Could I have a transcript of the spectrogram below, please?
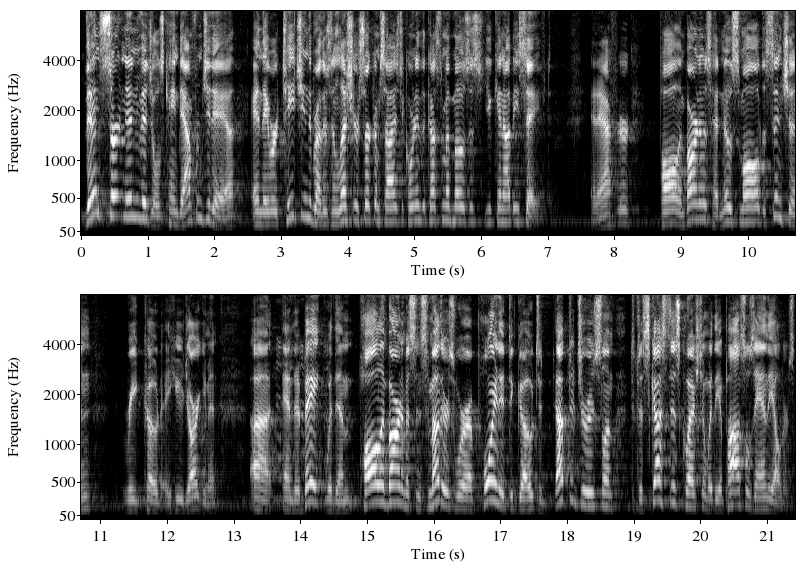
Then certain individuals came down from Judea, and they were teaching the brothers, unless you're circumcised according to the custom of Moses, you cannot be saved. And after Paul and Barnabas had no small dissension, read code a huge argument, uh, and debate with them, Paul and Barnabas and some others were appointed to go to, up to Jerusalem to discuss this question with the apostles and the elders.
